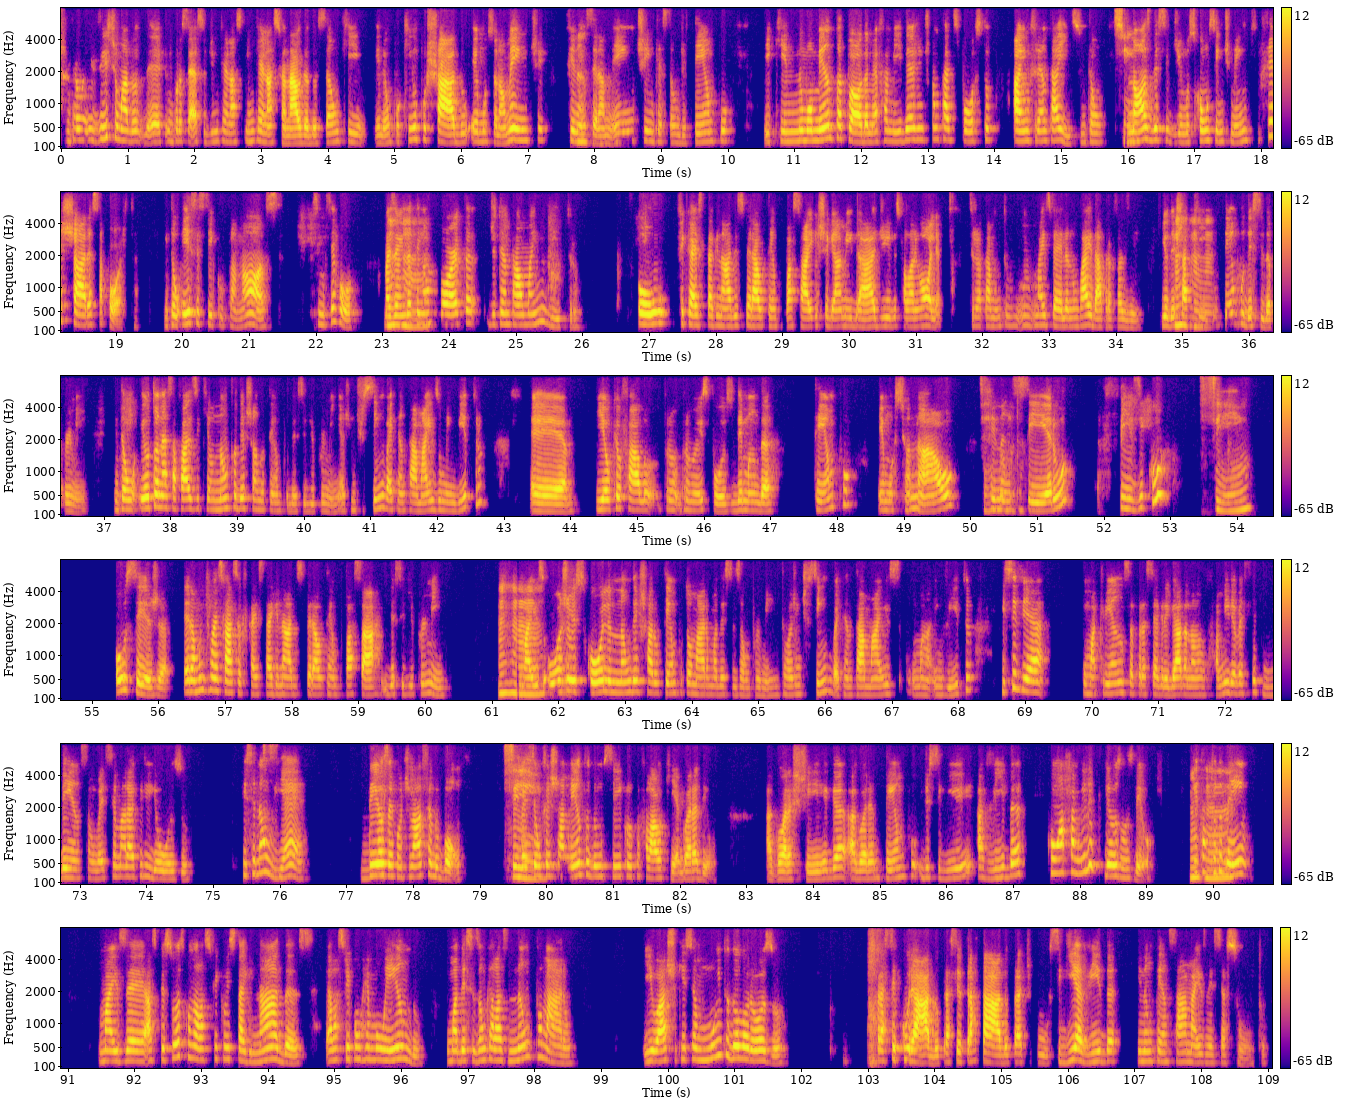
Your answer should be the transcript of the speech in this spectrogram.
Então, então existe uma, é, um processo de interna internacional de adoção que ele é um pouquinho puxado emocionalmente, financeiramente, em questão de tempo, e que no momento atual da minha família a gente não está disposto a enfrentar isso. Então, Sim. nós decidimos conscientemente fechar essa porta. Então, esse ciclo para nós se encerrou. Mas uhum. ainda tem a porta de tentar uma in vitro. Ou ficar estagnado, esperar o tempo passar e chegar à minha idade e eles falarem: olha, você já está muito mais velha, não vai dar para fazer. E eu deixar uhum. que o tempo decida por mim. Então, eu estou nessa fase que eu não estou deixando o tempo decidir por mim. A gente sim vai tentar mais uma in vitro. É, e é o que eu falo para o meu esposo: demanda tempo emocional, Sem financeiro, dúvida. Físico. Sim. Ou seja, era muito mais fácil eu ficar estagnado, esperar o tempo passar e decidir por mim. Uhum. Mas hoje eu escolho não deixar o tempo tomar uma decisão por mim. Então a gente sim vai tentar mais uma in vitro. E se vier uma criança para ser agregada na nossa família, vai ser bênção, vai ser maravilhoso. E se não vier, Deus vai continuar sendo bom. Sim. Vai ser um fechamento de um ciclo que eu falar, ok, agora deu. Agora chega, agora é um tempo de seguir a vida com a família que Deus nos deu. Uhum. E tá tudo uhum. bem. Mas é, as pessoas, quando elas ficam estagnadas, elas ficam remoendo uma decisão que elas não tomaram. E eu acho que isso é muito doloroso para ser curado, para ser tratado, para tipo seguir a vida e não pensar mais nesse assunto.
